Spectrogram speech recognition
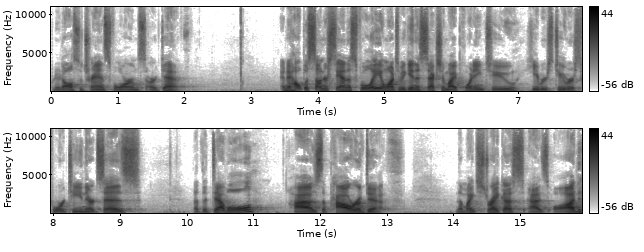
but it also transforms our death. And to help us understand this fully, I want to begin this section by pointing to Hebrews 2, verse 14. There it says that the devil has the power of death. That might strike us as odd.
